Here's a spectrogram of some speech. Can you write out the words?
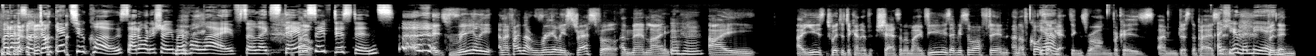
But also, don't get too close. I don't want to show you my whole life. So, like, stay at a Oh. safe distance. it's really, and I find that really stressful. And then, like, Mhm. I, I use Twitter to kind of share some of my views every so often, and of course Yeah. I get things wrong because I'm just a person. A human being. but then,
